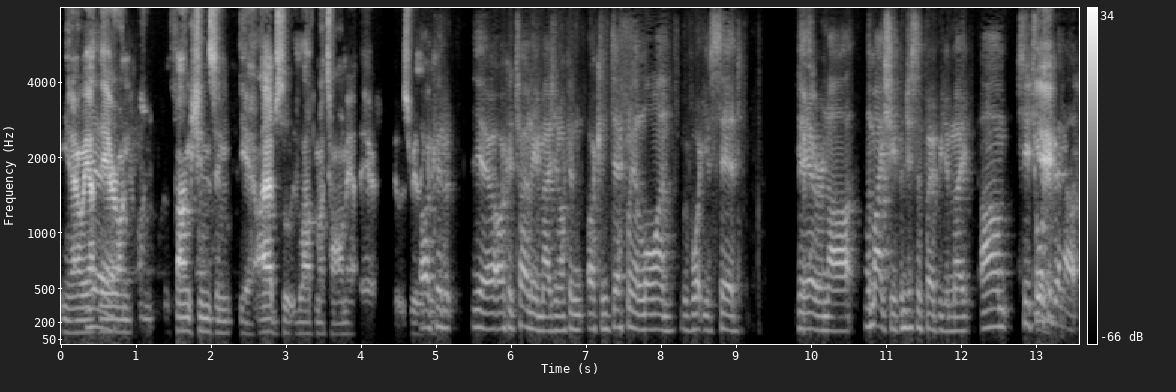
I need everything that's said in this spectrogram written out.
you know, out Yeah. there on, on functions, and yeah, I absolutely loved my time out there. It was really I good. could, yeah, I could totally imagine. I can, I can definitely align with what you said there, and uh, the mateship and just the people you meet. Um, so you talked Yeah. about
